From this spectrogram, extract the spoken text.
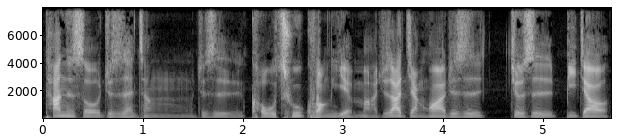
他那时候就是很常就是口出狂言嘛，就是他讲话就是就是比较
